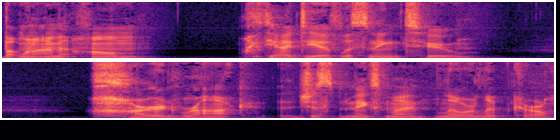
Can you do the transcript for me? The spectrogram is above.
But when I'm at home, like the idea of listening to hard rock just makes my lower lip curl.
